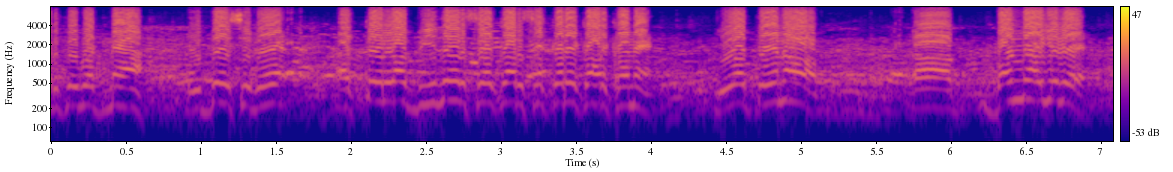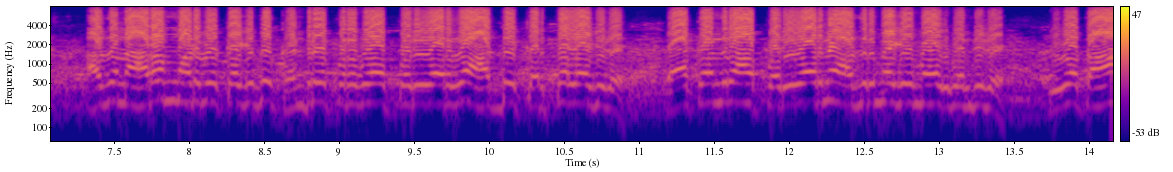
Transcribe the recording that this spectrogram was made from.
ಪ್ರತಿಭಟನೆಯ ಉದ್ದೇಶ ಇದೆ. ಅಷ್ಟೇ ಅಲ್ಲ ಬೀದರ್ ಸಹಕಾರ ಸಕ್ಕರೆ ಕಾರ್ಖಾನೆ. ಇವತ್ತೇನೋ ಬಂದ್ ಆಗಿದೆ. ಅದನ್ನ ಆರಂಭ ಮಾಡಬೇಕಾಗಿದ್ದು ಖಂಡ್ರೆ ಪ್ರಭಾವ ಪರಿವಾರದ ಆದ್ಯ ಕರ್ತಲಾಗಿದೆ. ಯಾಕಂದ್ರೆ ಆ ಪರಿವಾರನೇ ಅದ್ರ ಮೇಲೆ ಮ್ಯಾಗ ಬಂದಿದೆ. ಇವತ್ತು ಆ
